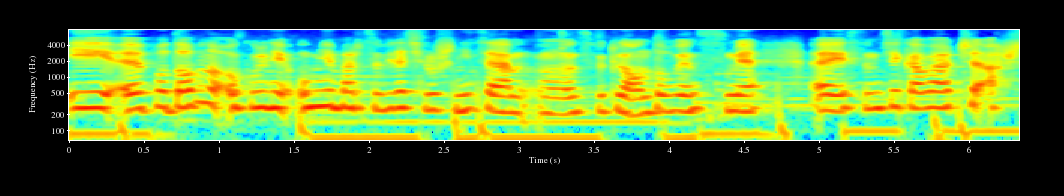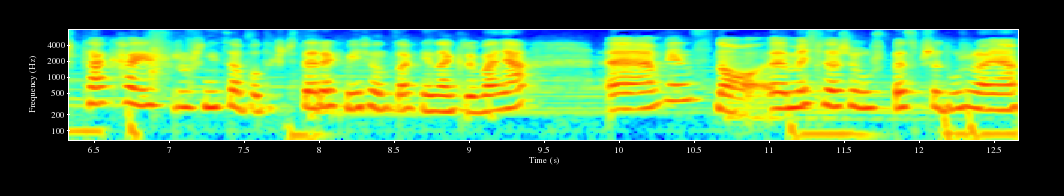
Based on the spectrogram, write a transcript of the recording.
I e, podobno ogólnie u mnie bardzo widać różnicę mm, z wyglądu, więc w sumie e, jestem ciekawa, czy aż taka jest różnica po tych czterech miesiącach nienagrywania. E, więc no, e, myślę, że już bez przedłużania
